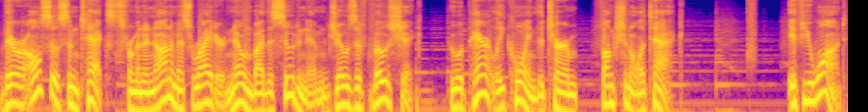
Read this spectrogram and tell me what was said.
There are also some texts from an anonymous writer known by the pseudonym Joseph Bozsik, who apparently coined the term functional attack. If you want,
